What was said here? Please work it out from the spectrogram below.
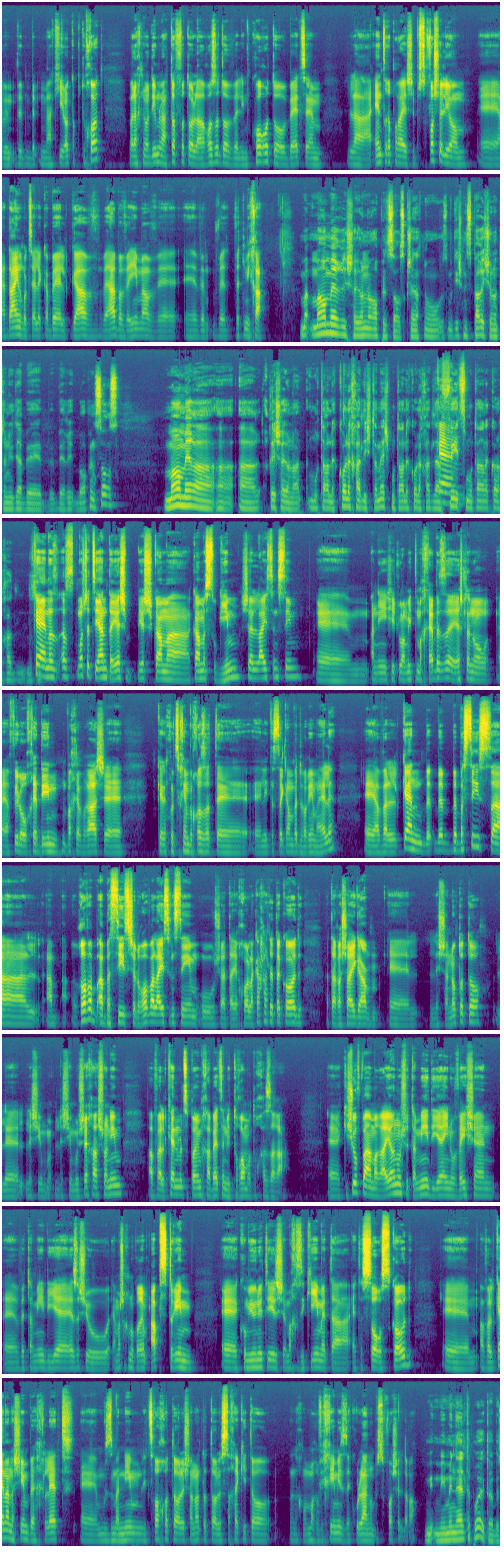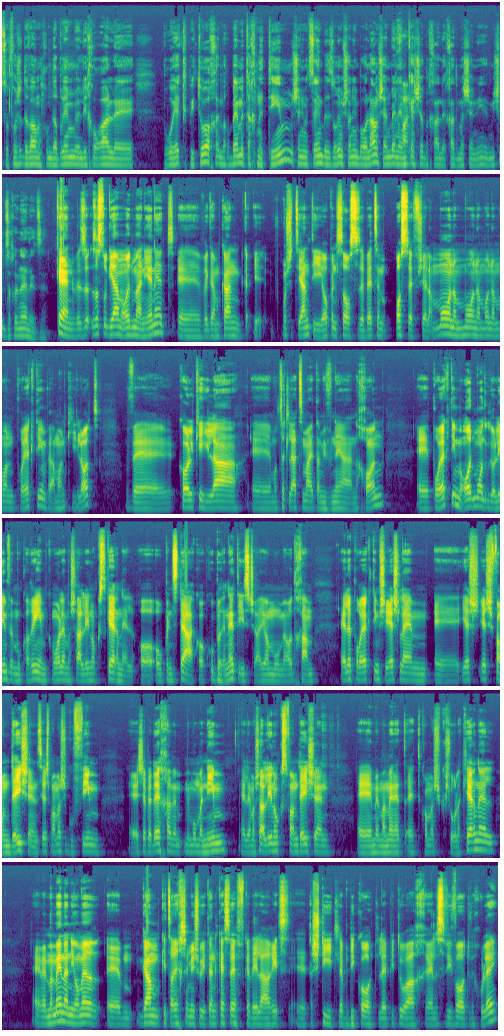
מהקהילות הפתוחות ואנחנו יודעים לעטוף אותו, לארוז אותו ולמכור אותו בעצם ל enterprise שבסופו של יום אה, עדיין רוצה לקבל גב ואבא ואימא ו, אה, ו, ו, ותמיכה. ما, מה אומר רישיון open source? כשאנחנו, זאת אומרת יש מספר רישיונות אני יודע ב open source, מה אומר הרישיון? מותר לכל אחד להשתמש, מותר לכל אחד להפיץ, כן. מותר לכל אחד... כן, אז, אז כמו שציינת, יש, יש כמה, כמה סוגים של licenseים. אה, אני אישית לא מתמחה בזה, יש לנו אה, אפילו עורכי דין בחברה ש... כן, אנחנו צריכים בכל זאת אה, להתעסק גם בדברים האלה. אבל כן, בבסיס, רוב הבסיס של רוב הלייסנסים הוא שאתה יכול לקחת את הקוד, אתה רשאי גם לשנות אותו לשימושיך השונים, אבל כן מצפה ממך בעצם לתרום אותו חזרה. כי שוב פעם, הרעיון הוא שתמיד יהיה innovation ותמיד יהיה איזשהו, מה שאנחנו קוראים upstream communities שמחזיקים את ה-source code. אבל כן אנשים בהחלט מוזמנים לצרוך אותו, לשנות אותו, לשחק איתו, אנחנו מרוויחים מזה כולנו בסופו של דבר. מי מנהל את הפרויקט? בסופו של דבר אנחנו מדברים לכאורה על פרויקט פיתוח עם הרבה מתכנתים שנמצאים באזורים שונים בעולם שאין ביניהם נכון. קשר בכלל אחד עם השני, מישהו צריך לנהל את זה. כן, וזו סוגיה מאוד מעניינת, וגם כאן, כמו שציינתי, open source זה בעצם אוסף של המון המון המון המון פרויקטים והמון קהילות, וכל קהילה מוצאת לעצמה את המבנה הנכון. אה, פרויקטים מאוד מאוד גדולים ומוכרים כמו למשל Linux kernel או OpenStack או Kubernetes שהיום הוא מאוד חם. אלה פרויקטים שיש להם אה, יש יש foundations יש ממש גופים אה, שבדרך כלל ממומנים. למשל Linux Foundation מממנת את כל מה שקשור ל kernel. מממן אני אומר גם כי צריך שמישהו ייתן כסף כדי להריץ תשתית לבדיקות לפיתוח לסביבות וכולי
